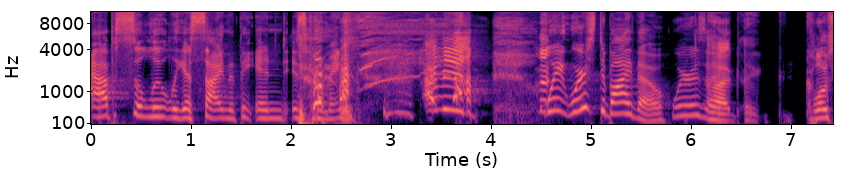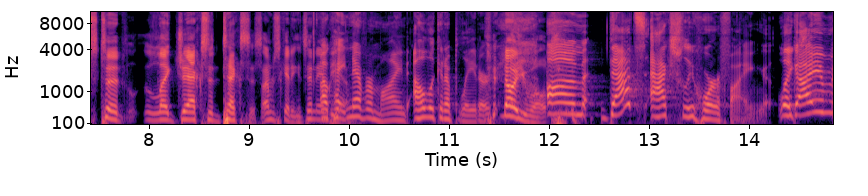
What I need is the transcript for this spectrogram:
absolutely a sign that the end is coming. I mean Wait, where's Dubai though? Where is it? uh, close to Lake Jackson, Texas. I'm just kidding. It's in okay, India. never mind. I'll look it up later. No, you won't. Um, that's actually horrifying. Like I am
